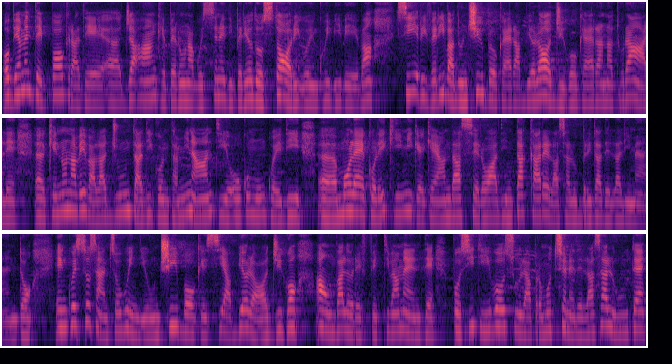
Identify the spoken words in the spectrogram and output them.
Ovviamente Ippocrate eh, già anche per una questione di periodo storico in cui viveva si riferiva ad un cibo che era biologico, che era naturale, che non aveva l'aggiunta di contaminanti o comunque di molecole chimiche che andassero ad intaccare la salubrità dell'alimento. E in questo senso senso quindi un cibo che sia biologico ha un valore effettivamente positivo sulla promozione della salute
